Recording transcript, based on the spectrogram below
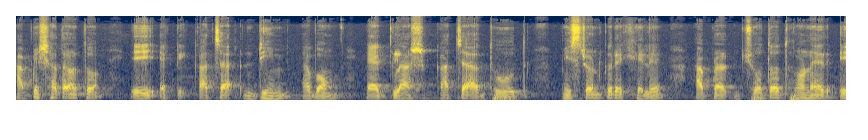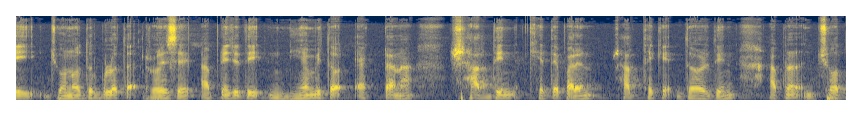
আপনি সাধারণত এই একটি কাঁচা ডিম এবং এক গ্লাস কাঁচা দুধ মিশ্রণ করে খেলে আপনার যত ধরনের এই যৌন দুর্বলতা রয়েছে, আপনি যদি নিয়মিত একটানা সাত দিন খেতে পারেন, সাত থেকে দশ দিন, আপনার যত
